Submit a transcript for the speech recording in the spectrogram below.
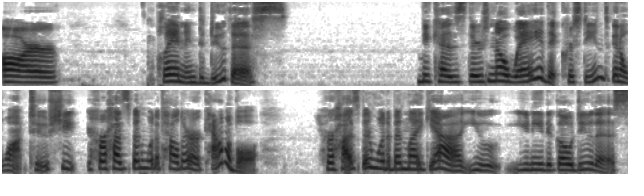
are planning to do this because there's no way that Christine's going to want to. She her husband would have held her accountable. Her husband would have been like, "Yeah, you you need to go do this.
